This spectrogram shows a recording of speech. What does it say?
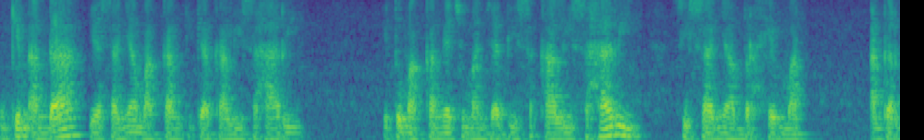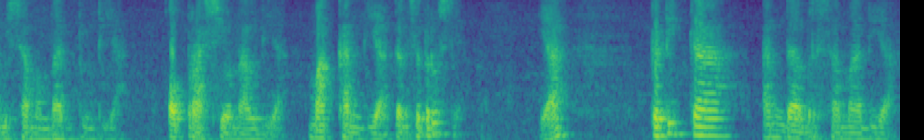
Mungkin Anda biasanya makan tiga kali sehari. Itu makannya cuma jadi sekali sehari. Sisanya berhemat agar bisa membantu dia. Operasional dia, makan dia, dan seterusnya. Ya, Ketika Anda bersama dia,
